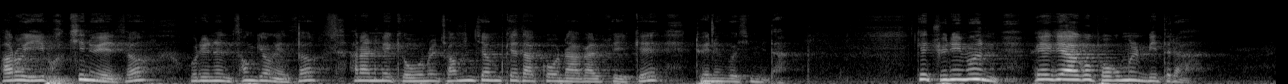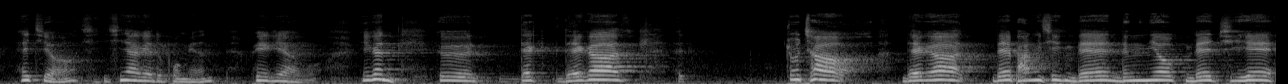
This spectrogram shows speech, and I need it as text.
바로 이 확신 위에서 우리는 성경에서 하나님의 교훈을 점점 깨닫고 나갈 수 있게 되는 것입니다. 주님은 회개하고 복음을 믿으라 했죠. 신약에도 보면 회개하고. 그러니까 그 내, 내가 쫓아 내가 내 방식, 내 능력, 내 지혜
